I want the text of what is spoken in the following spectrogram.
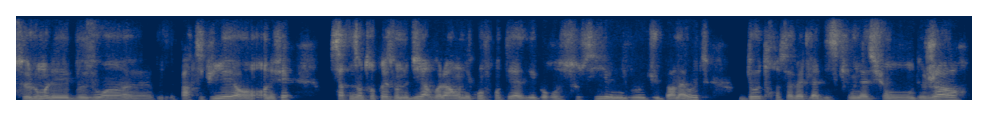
selon les besoins euh, particuliers. En, effet, certaines entreprises vont nous dire voilà, on est confronté à des gros soucis au niveau du burn-out. D'autres, ça va être la discrimination de genre.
